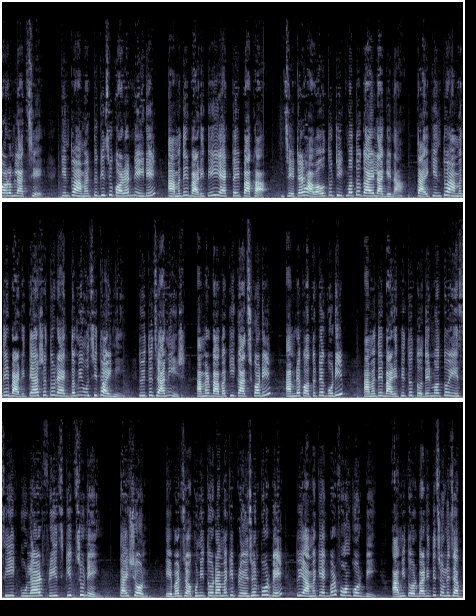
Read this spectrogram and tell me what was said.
গরম লাগছে, কিন্তু আমার তো কিছু করার নেই রে। আমাদের বাড়িতেই একটাই পাখা, যেটার হাওয়াও তো ঠিকমতো গায়ে লাগে না। তাই কিন্তু আমাদের বাড়িতে আসা তোর একদমই উচিত হয়নি। তুই তো জানিস, আমার বাবা কি কাজ করে? আমরা কতটা গরিব, আমাদের বাড়িতে তো তোদের মতো এসি, কুলার, ফ্রিজ কিচ্ছু নেই। তাই শোন, এবার যখনই তোর আমাকে প্রয়োজন পড়বে, তুই আমাকে একবার ফোন করবি, আমি তোর বাড়িতে চলে যাব।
